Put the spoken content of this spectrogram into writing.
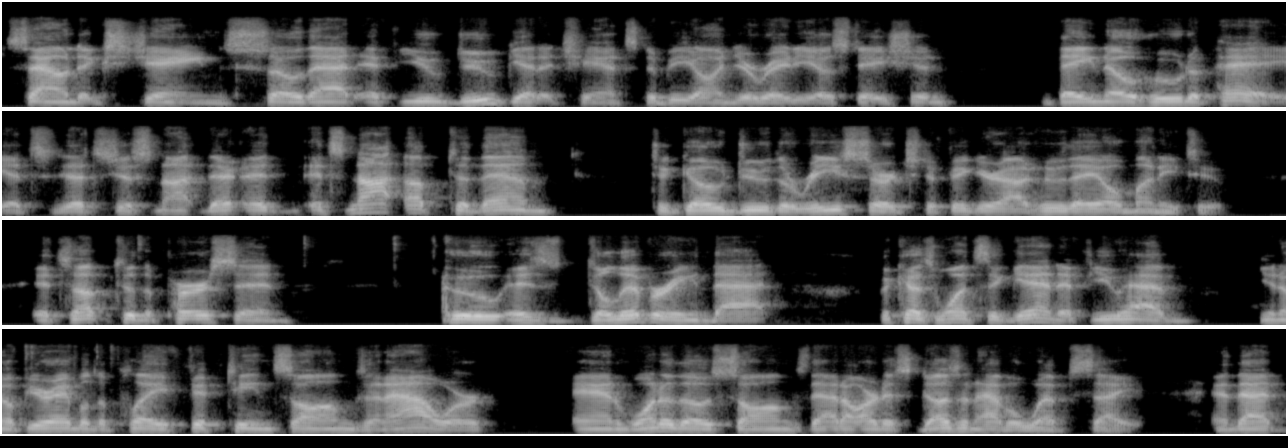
sound exchange so that if you do get a chance to be on your radio station, they know who to pay. It's it's just not there. It, it's not up to them to go do the research to figure out who they owe money to. It's up to the person who is delivering that. Because once again, if you have, you know, if you're able to play 15 songs an hour and one of those songs, that artist doesn't have a website, and that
